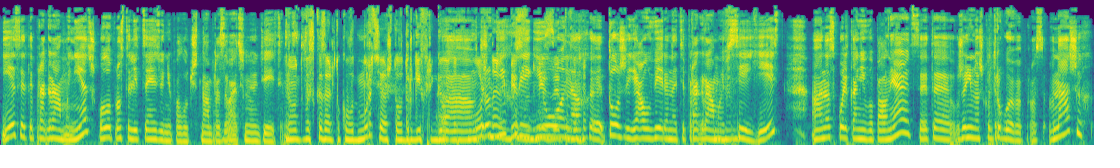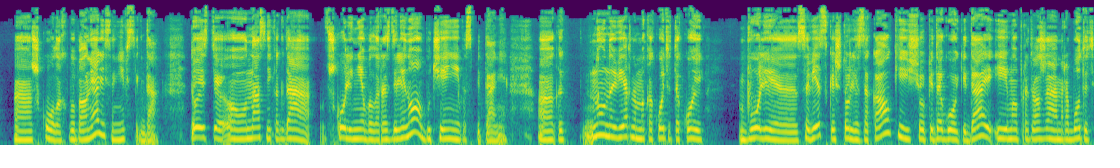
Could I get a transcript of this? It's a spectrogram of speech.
Если этой программы нет, школа просто лицензию не получит на образовательную деятельность. Ну, вот вы сказали только в Удмуртии, а что в других регионах а, можно В других без, регионах без этого? тоже, я уверена, эти программы угу. все есть. А насколько они выполняются, это уже немножко другой вопрос. В наших а, школах выполнялись они всегда. То есть э, у нас никогда в школе не было разделено обучение и воспитание. А, ну, наверное, мы какой-то такой более советской, что ли, закалки еще педагоги, да, и мы продолжаем работать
